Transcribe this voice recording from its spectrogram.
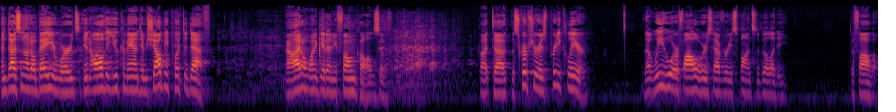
And does not obey your words in all that you command him shall be put to death. Now, I don't want to get any phone calls of. But uh, the scripture is pretty clear that we who are followers have a responsibility to follow.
